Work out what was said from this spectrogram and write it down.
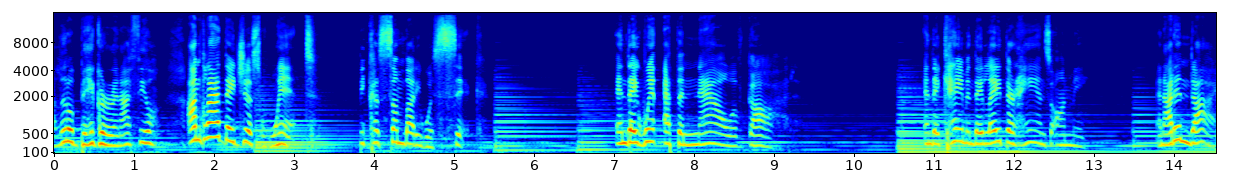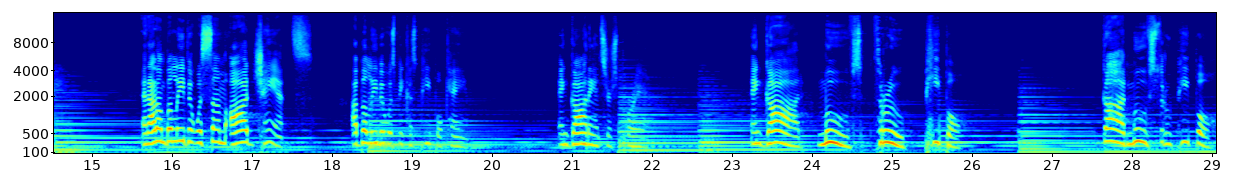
a little bigger and I feel, I'm glad they just went because somebody was sick. And they went at the now of God. And they came and they laid their hands on me. And I didn't die. And I don't believe it was some odd chance. I believe it was because people came. And God answers prayer. And God moves through people. God moves through people.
